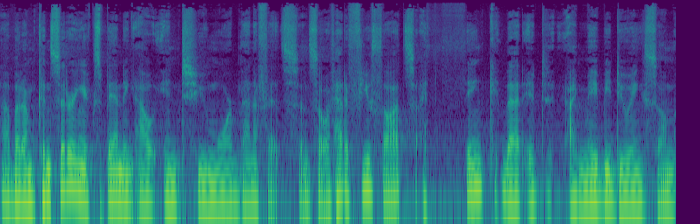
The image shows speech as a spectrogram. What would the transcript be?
Uh, but I'm considering expanding out into more benefits. And so I've had a few thoughts. I think that it I may be doing some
